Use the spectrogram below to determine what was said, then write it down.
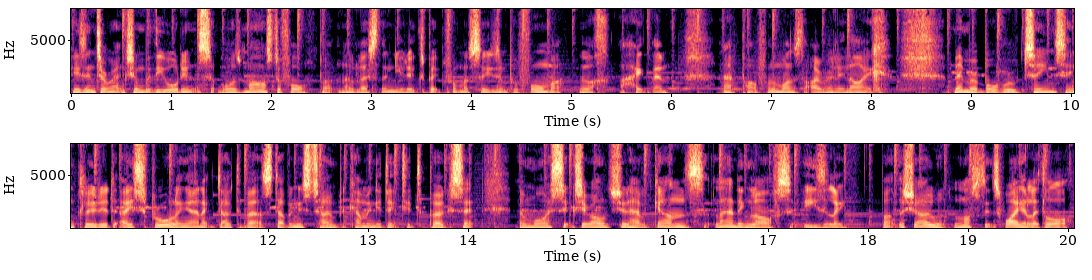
His interaction with the audience was masterful, but no less than you'd expect from a seasoned performer. Ugh, I hate them, apart from the ones that I really like. Memorable routines included a sprawling anecdote about stubbing his toe, becoming addicted to Percocet, and why six year olds should have guns, landing laughs easily. But the show lost its way a little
